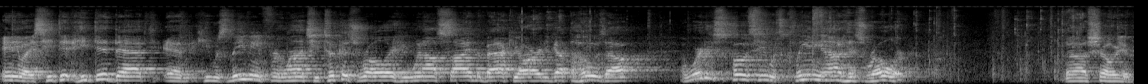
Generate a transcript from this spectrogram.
anyways, he did, he did that and he was leaving for lunch. He took his roller, he went outside in the backyard, he got the hose out. And where do you suppose he was cleaning out his roller? I'll show you.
